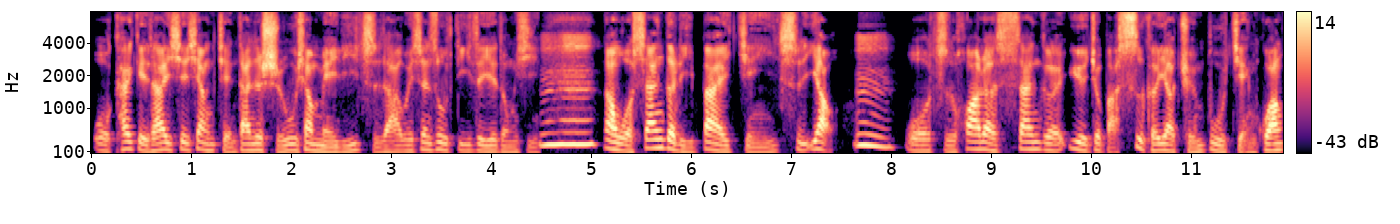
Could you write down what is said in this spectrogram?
我开给他一些像简单的食物，像镁离子啊、维生素 D 这些东西，嗯哼，那我三个礼拜减一次药，嗯，我只花了三个月就把四颗药全部减光，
